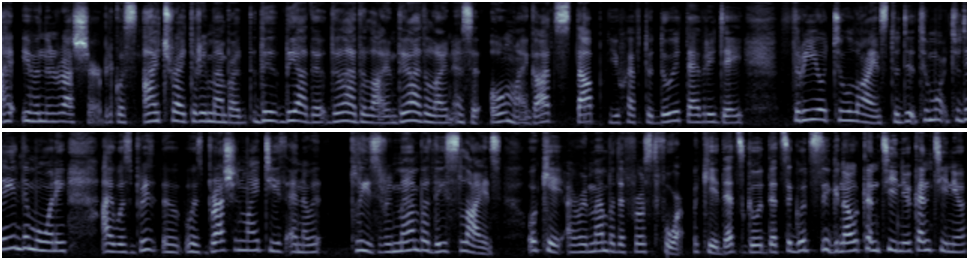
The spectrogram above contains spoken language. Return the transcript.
I, even in Russia, because I tried to remember the, the other the other line, the other line, and said, "Oh my God, stop! You have to do it every day, three or two lines." Today, today in the morning, I was uh, was brushing my teeth and I please remember these lines. Okay, I remember the first four. Okay, that's good. That's a good signal. Continue, continue.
